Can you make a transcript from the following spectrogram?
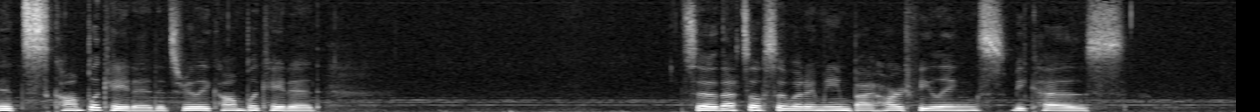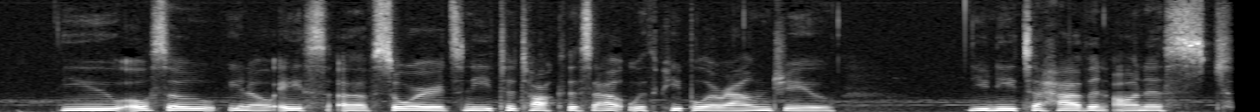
it's complicated. It's really complicated. So that's also what I mean by hard feelings because you also, you know, Ace of Swords, need to talk this out with people around you. You need to have an honest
